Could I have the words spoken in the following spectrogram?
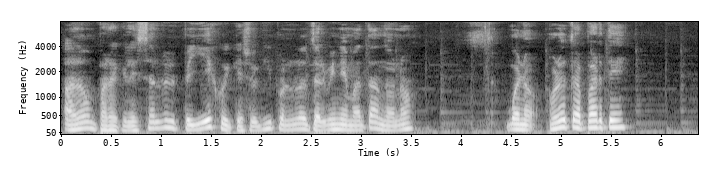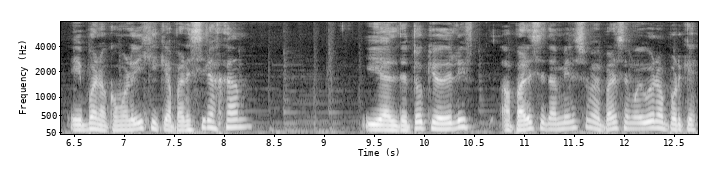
a Dom para que le salve el pellejo y que su equipo no lo termine matando, ¿no? Bueno, por otra parte, y bueno, como le dije que apareciera Ham y el de Tokyo Drift aparece también, eso me parece muy bueno porque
